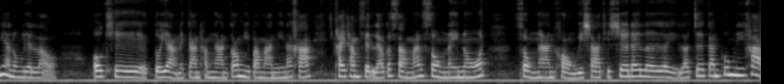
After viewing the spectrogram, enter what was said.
เนี่ยโรงเรียนเรา โอเค ตัวอย่างในการทำงานก็มีประมาณนี้นะคะ ใครทำเสร็จแล้วก็สามารถส่งในโน้ต ส่งงานของวิชาทิเชอร์ได้เลย แล้วเจอกันพรุ่งนี้ค่ะ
